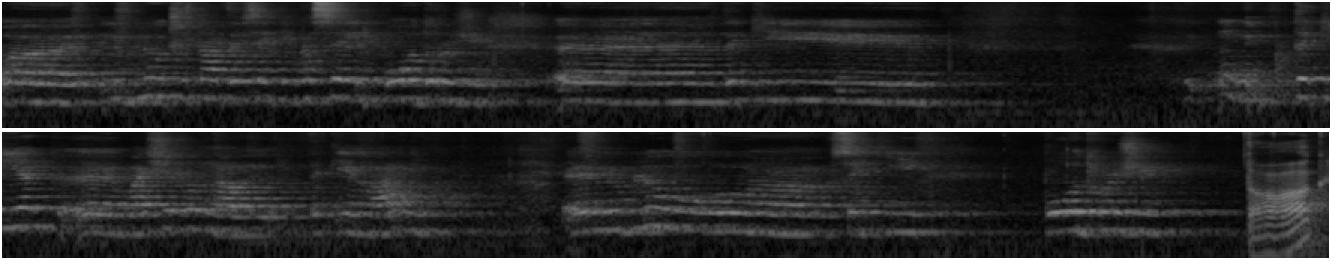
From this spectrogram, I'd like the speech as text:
е, люблю читати всякі веселі подорожі, е, такі, ну, такі як е, ваші журнали, такі гарні. Е, люблю е, всякі подорожі. Так.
